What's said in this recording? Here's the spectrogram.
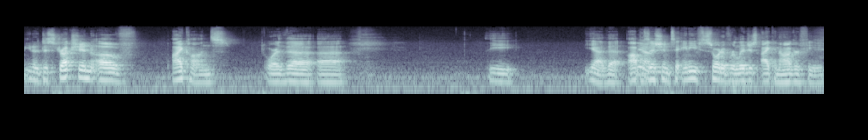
you know, destruction of icons, or the uh, the, yeah, the opposition to any sort of religious iconography.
